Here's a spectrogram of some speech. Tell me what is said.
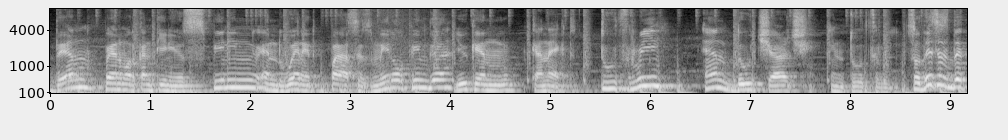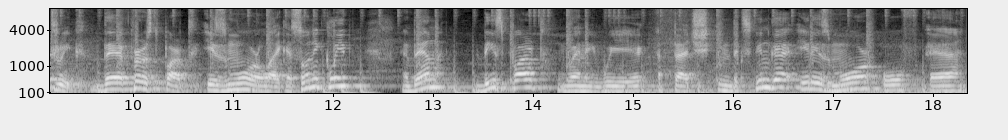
then pen mode continues spinning and when it passes middle finger, you can connect 2-3 and do charge in 2-3. So this is the trick. The first part is more like a sonic clip, and then this part, when we attach index finger, it is more of a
